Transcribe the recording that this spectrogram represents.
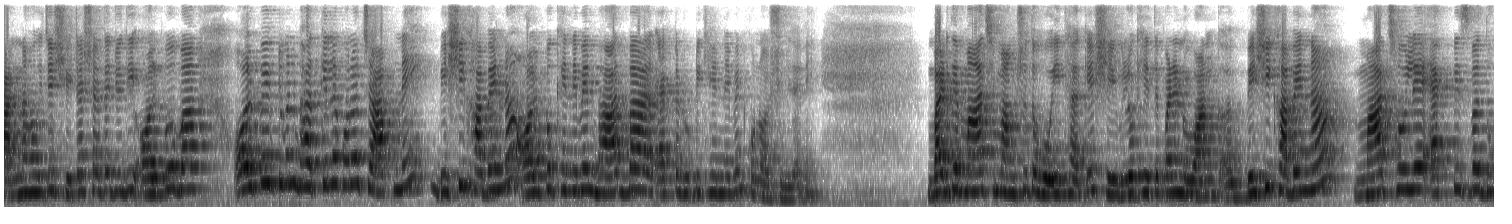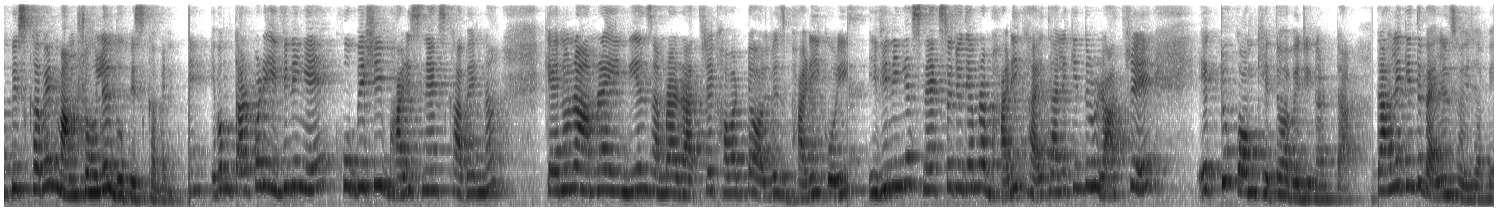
রান্না হয়েছে সেটার সাথে যদি অল্প বা অল্প একটুখানি ভাত খেলে কোনো চাপ নেই, বেশি খাবেন না, অল্প খেয়ে নেবেন ভাত বা একটা রুটি খেয়ে নেবেন, কোনো অসুবিধা নেই। বাড়িতে মাছ, মাংস তো হয়েই থাকে, সেগুলো খেতে পারেন ওয়ান বেশি খাবেন না, মাছ হলে এক পিস বা দু পিস খাবেন, মাংস হলে দু পিস খাবেন। এবং তারপরে ইভিনিংয়ে খুব বেশি ভারী স্ন্যাক্স খাবেন না, কেননা আমরা ইন্ডিয়ানস আমরা রাত্রে খাবারটা অলওয়েজ ভারী করি। ইভিনিংয়ে স্ন্যাক্সটা যদি আমরা ভারী খাই, তাহলে কিন্তু রাত্রে একটু কম খেতে হবে ডিনারটা তাহলে কিন্তু ব্যালেন্স হয়ে যাবে।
